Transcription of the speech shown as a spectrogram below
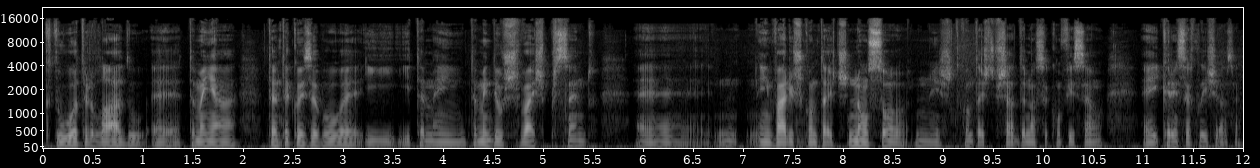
que do outro lado uh, também há tanta coisa boa e, e, também, também Deus se vai expressando uh, em vários contextos, não só neste contexto fechado da nossa confissão uh, e crença religiosa.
